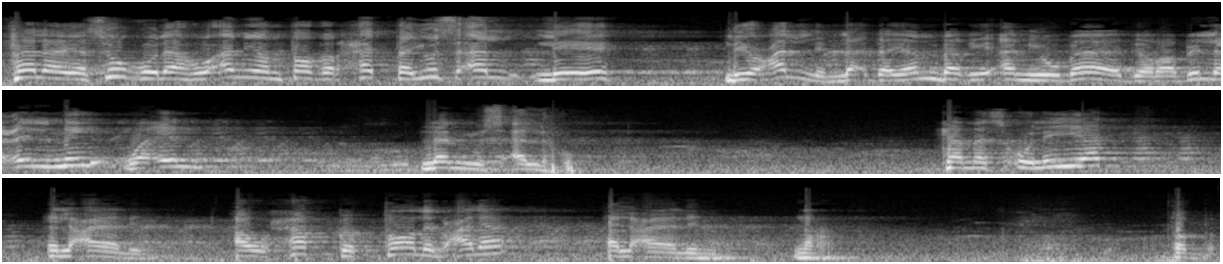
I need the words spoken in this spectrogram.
فلا يسوغ له أن ينتظر حتى يسأل لإيه؟ ليعلم. لأ ده ينبغي أن يبادر بالعلم وإن لم يسأله. كمسؤولية العالم أو حق الطالب على العالم. نعم. تفضل.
